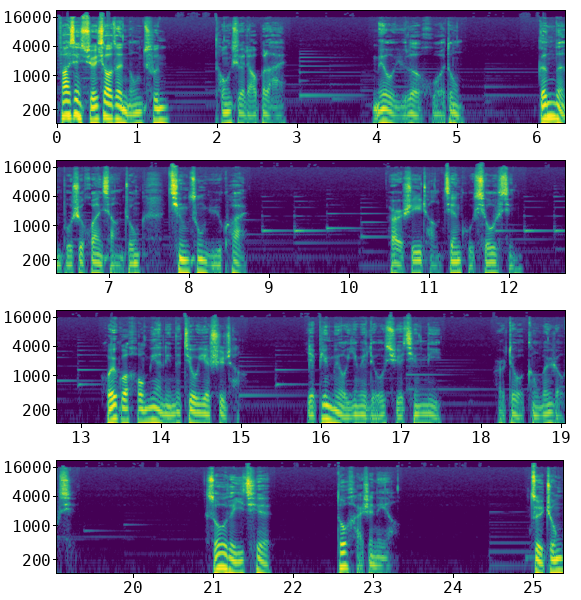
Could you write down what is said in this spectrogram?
发现学校在农村，同学聊不来，没有娱乐活动，根本不是幻想中轻松愉快，而是一场艰苦修行。回国后面临的就业市场，也并没有因为留学经历而对我更温柔些。所有的一切，都还是那样。最终，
